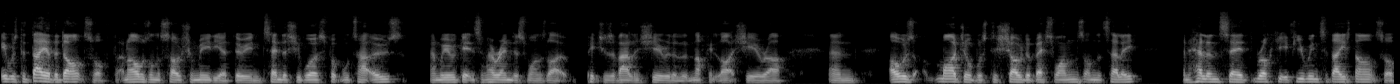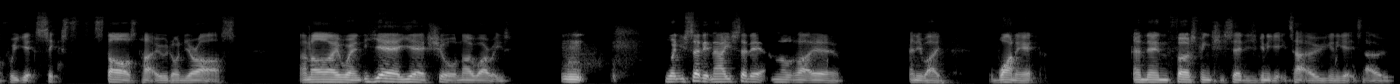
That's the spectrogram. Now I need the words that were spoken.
it was the day of the dance off, and I was on the social media doing send us your worst football tattoos, and we were getting some horrendous ones like pictures of Alan Shearer that looked nothing like Shearer, and I was my job was to show the best ones on the telly. And Helen said, "Rocky, if you win today's dance off, we get six stars tattooed on your ass." And I went, "Yeah, yeah, sure, no worries." Mm. When you said it now, you said it, and I was like, "Yeah." Anyway, won it, and then first thing she said is, "You're gonna get your tattoo. You're gonna get your tattoo."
